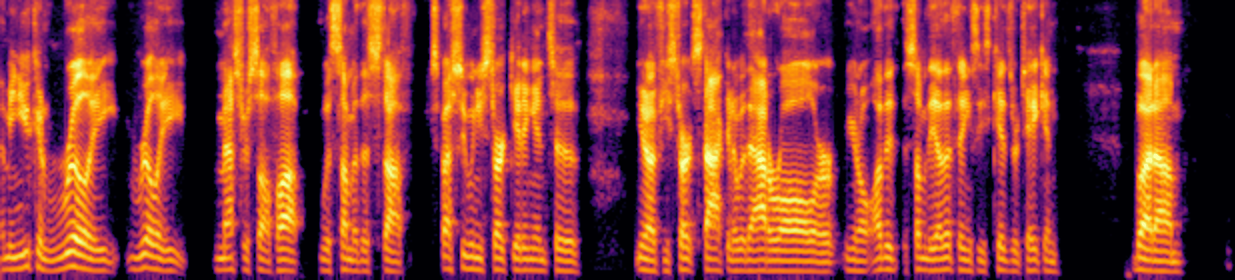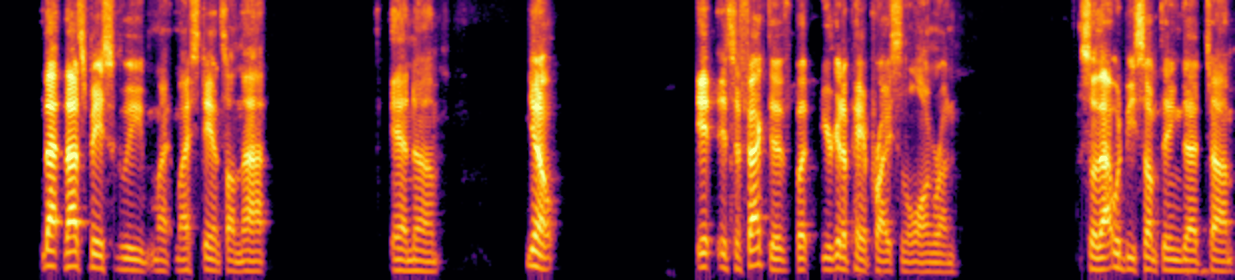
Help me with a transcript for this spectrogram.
I mean, you can really, really mess yourself up with some of this stuff, especially when you start getting into, you know, if you start stacking it with Adderall or you know other some of the other things these kids are taking. But um, that that's basically my my stance on that. And um, you know, it, it's effective, but you're going to pay a price in the long run. So that would be something that um,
